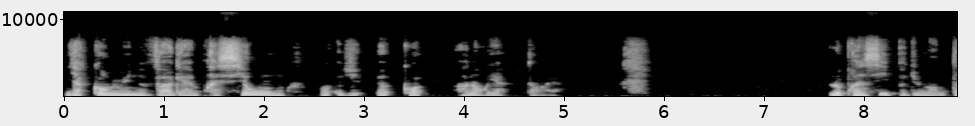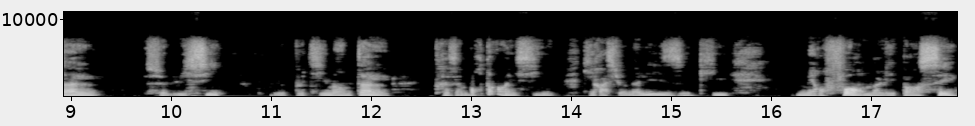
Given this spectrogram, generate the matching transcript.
il y a comme une vague impression. Euh, euh, quoi? Ah non, rien. rien. Le principe du mental, celui-ci, le petit mental, très important ici, qui rationalise, qui met en forme les pensées,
